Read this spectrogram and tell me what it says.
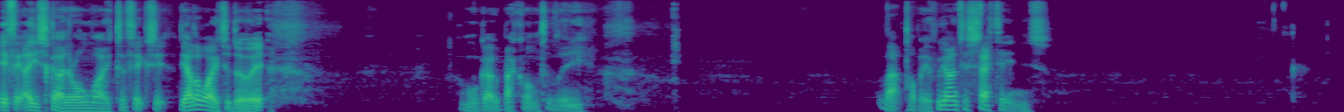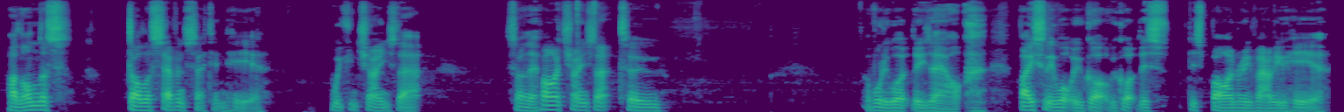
if it is going the wrong way, to fix it. The other way to do it, and we'll go back onto the laptop. If we go into settings, and on this dollar seven setting here, we can change that so if I change that to, I've already worked these out. Basically what we've got, we've got this, this binary value here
